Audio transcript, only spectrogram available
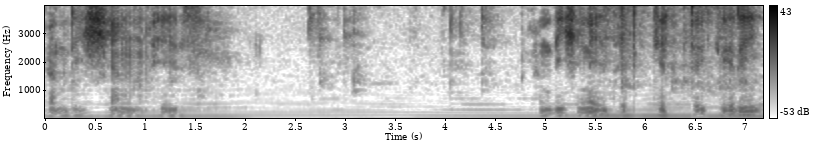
condition is condition is that category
